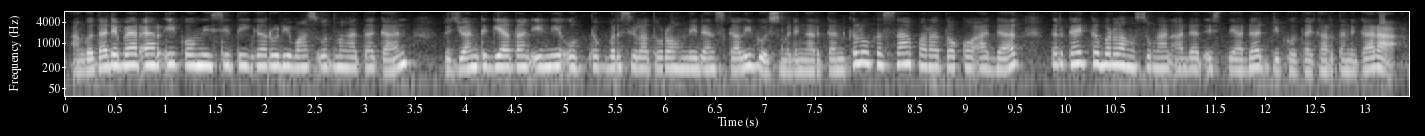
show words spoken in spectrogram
Anggota DPR RI Komisi 3 Rudi Masud mengatakan tujuan kegiatan ini untuk bersilaturahmi dan sekaligus mendengarkan keluh kesah para tokoh adat terkait keberlangsungan adat istiadat di Kutai Kartanegara.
